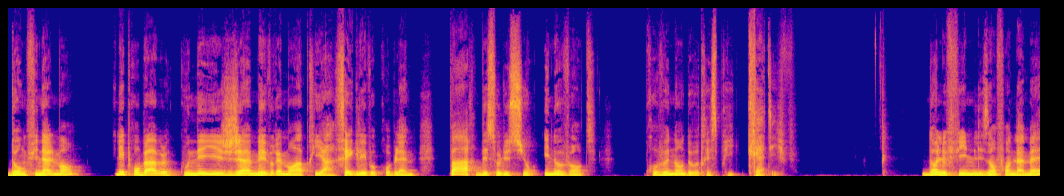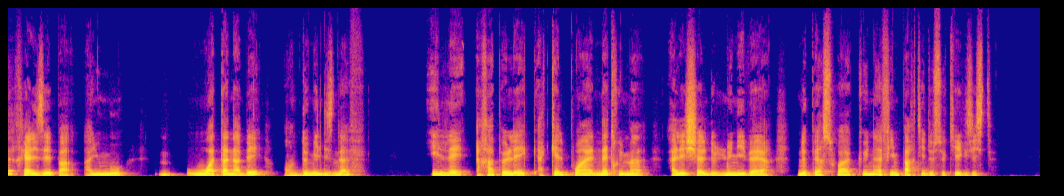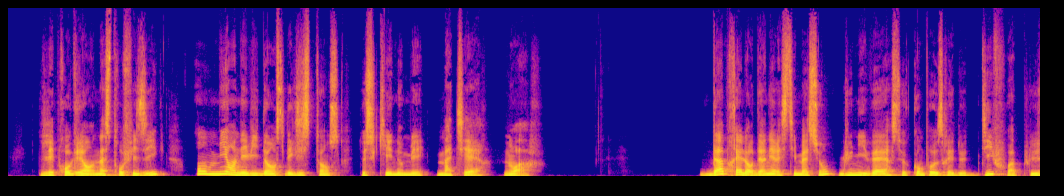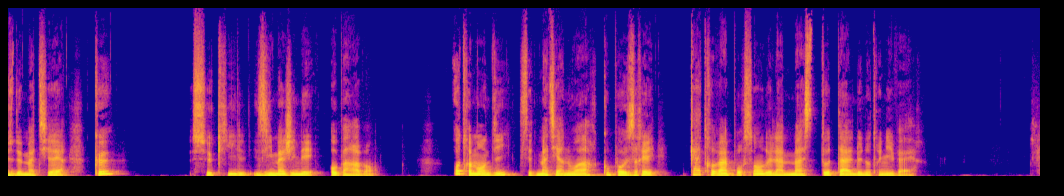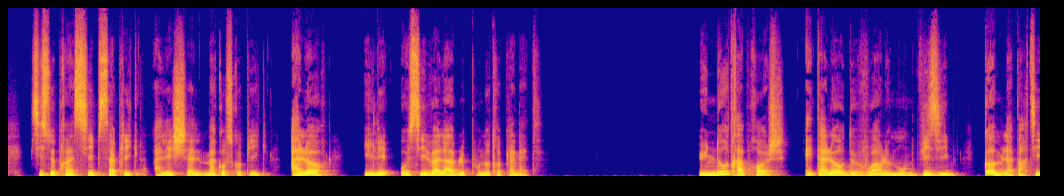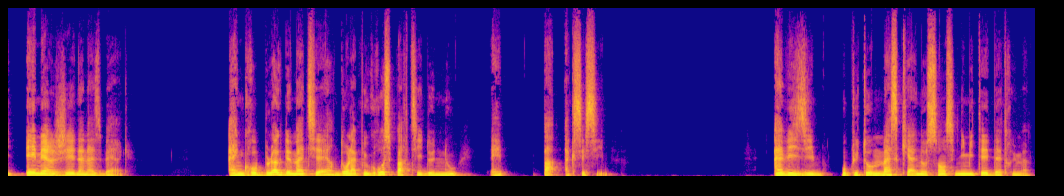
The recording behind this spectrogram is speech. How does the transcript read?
Donc finalement, il est probable que vous n'ayez jamais vraiment appris à régler vos problèmes par des solutions innovantes provenant de votre esprit créatif. Dans le film Les enfants de la mer, réalisé par Ayumu Watanabe en 2019, il est rappelé à quel point un être humain, à l'échelle de l'univers, ne perçoit qu'une infime partie de ce qui existe. Les progrès en astrophysique ont mis en évidence l'existence de ce qui est nommé matière noire. D'après leur dernière estimation, l'univers se composerait de dix fois plus de matière que ce qu'ils imaginaient auparavant. Autrement dit, cette matière noire composerait 80% de la masse totale de notre univers. Si ce principe s'applique à l'échelle macroscopique, alors il est aussi valable pour notre planète. Une autre approche est alors de voir le monde visible comme la partie émergée d'un iceberg. Un gros bloc de matière dont la plus grosse partie de nous est pas accessible. Invisible, ou plutôt masqué à nos sens limités d'être humain.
